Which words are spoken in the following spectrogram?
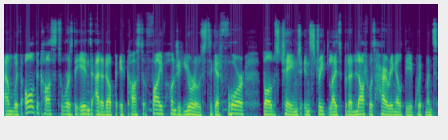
And with all the costs towards the end added up, it cost 500 euros to get four bulbs changed in street lights, but a lot was hiring out the equipment.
